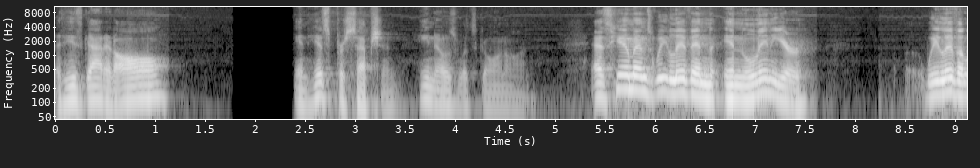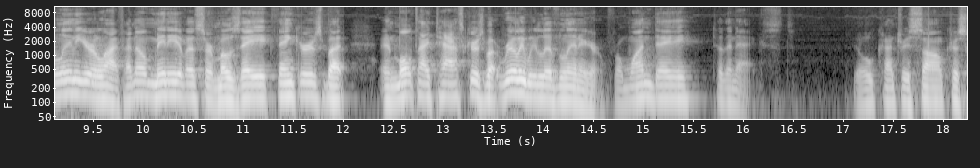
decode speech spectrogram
that He's got it all in His perception. He knows what's going on. As humans, we live in, in linear we live a linear life. I know many of us are mosaic thinkers but and multitaskers, but really we live linear from one day to the next. The old country song Kris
